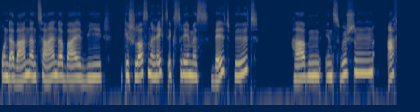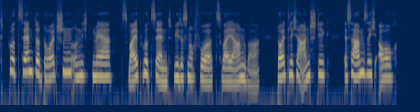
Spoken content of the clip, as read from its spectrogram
Und da waren dann Zahlen dabei wie geschlossen rechtsextremes Weltbild haben inzwischen 8% der Deutschen und nicht mehr 2%, wie das noch vor zwei Jahren war. Deutlicher Anstieg. Es haben sich auch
